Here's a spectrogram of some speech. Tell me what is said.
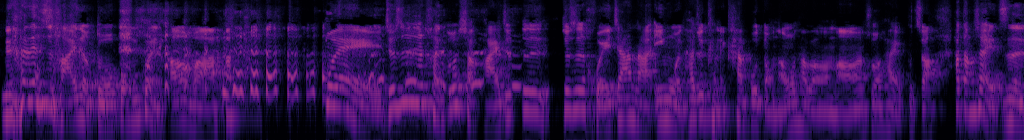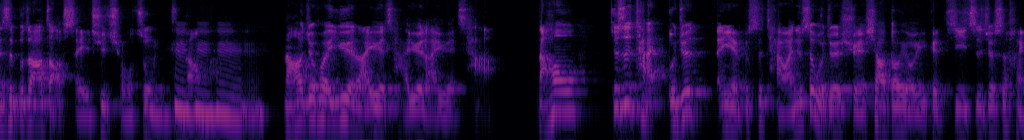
你看那小孩有多崩溃，你知道吗？对，就是很多小孩就是就是回家拿英文，他就可能看不懂，然后问他爸爸妈妈说他也不知道，他当下也真的是不知道找谁去求助，你知道吗？嗯，然后就会越来越差，越来越差。然后就是台，我觉得也不是台湾，就是我觉得学校都有一个机制，就是很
